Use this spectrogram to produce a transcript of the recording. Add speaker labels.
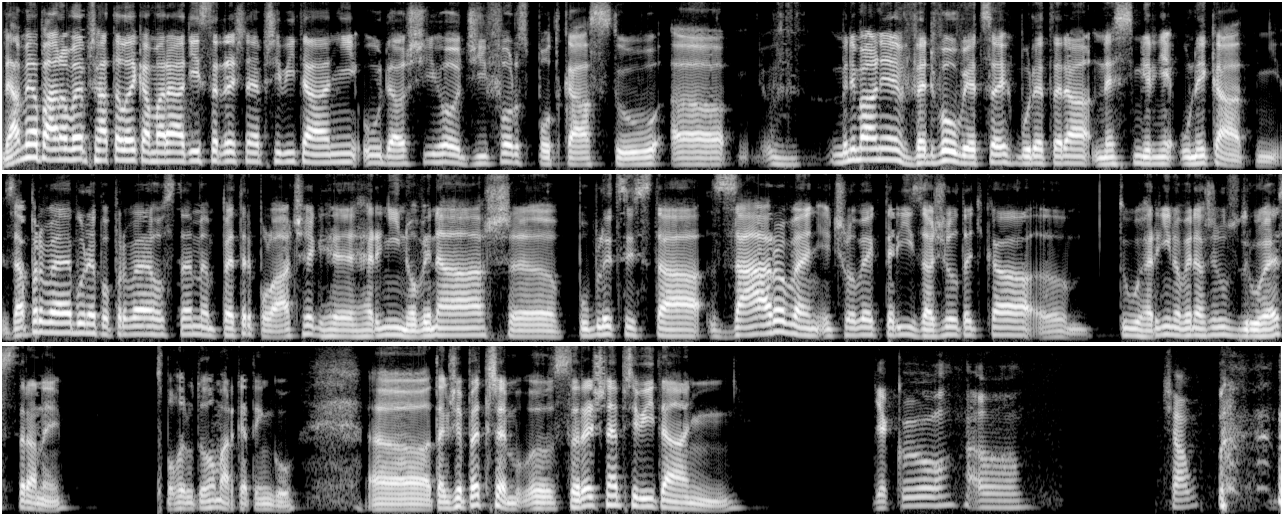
Speaker 1: Dámy a pánové, přátelé, kamarádi, srdečné přivítání u dalšího GeForce podcastu. Minimálně ve dvou věcech bude teda nesmírně unikátní. Za prvé bude poprvé hostem Petr Poláček, herní novinář, eh, publicista, zároveň i člověk, který zažil teďka eh, tu herní novinařinu z druhé strany, z pohledu toho marketingu. Eh, takže Petře, srdečné přivítání.
Speaker 2: Děkuju. Čau.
